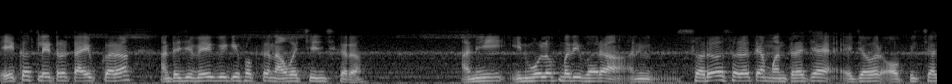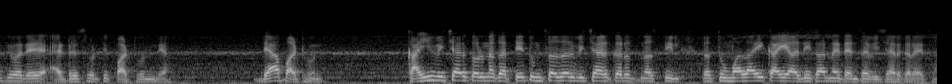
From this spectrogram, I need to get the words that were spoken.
एकच लेटर टाईप करा आणि त्याची वेगवेगळी फक्त नावं चेंज करा. आणि इन्व्हॉल्वमध्ये भरा आणि सरळ सरळ त्या मंत्र्याच्या याच्यावर ऑफिसच्या किंवा त्याच्या ॲड्रेसवरती पाठवून द्या. द्या पाठवून. काही विचार करू नका. ते तुमचा जर विचार करत नसतील तर तुम्हालाही काही अधिकार नाही त्यांचा विचार करायचा.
